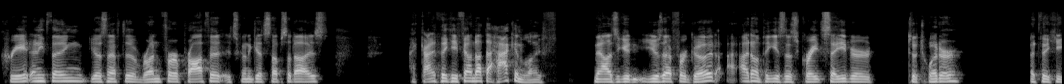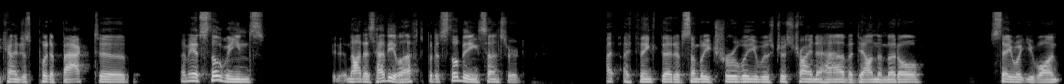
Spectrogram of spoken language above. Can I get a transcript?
create anything. He doesn't have to run for a profit. It's going to get subsidized. I kind of think he found out the hack in life. Now, as he can use that for good? I don't think he's this great savior to Twitter. I think he kind of just put it back to, I mean, it still means not as heavy left, but it's still being censored. I, I think that if somebody truly was just trying to have a down the middle say what you want.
